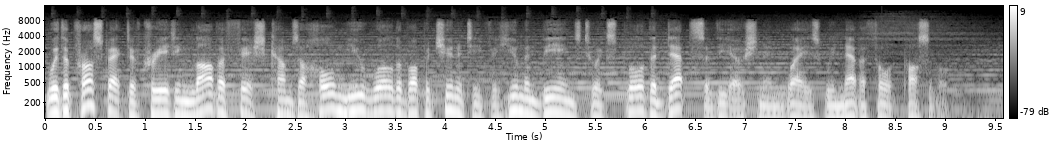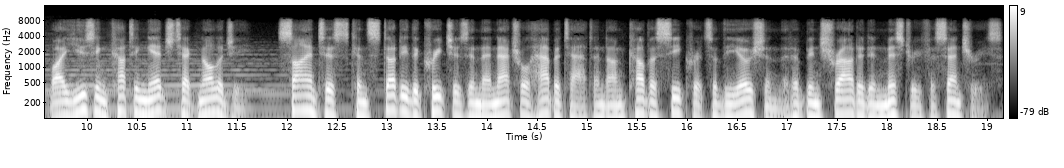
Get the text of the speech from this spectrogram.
With the prospect of creating lava fish comes a whole new world of opportunity for human beings to explore the depths of the ocean in ways we never thought possible. By using cutting edge technology, scientists can study the creatures in their natural habitat and uncover secrets of the ocean that have been shrouded in mystery for centuries.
